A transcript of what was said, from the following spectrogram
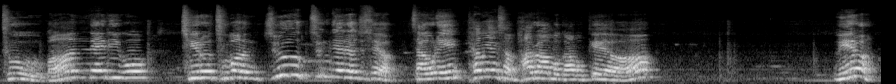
두 번 내리고, 뒤로 두 번 쭉쭉 내려주세요. 자, 우리 평행선 바로 한번 가볼게요. 위로.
